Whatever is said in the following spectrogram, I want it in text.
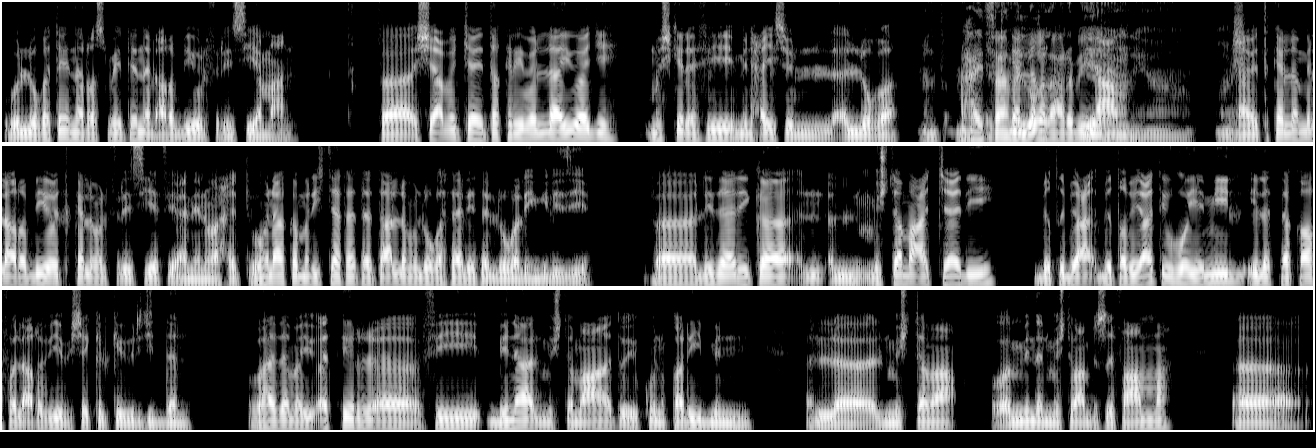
واللغتين الرسميتين العربية والفرنسية معا. فالشعب التشادي تقريبا لا يواجه مشكلة في من حيث اللغة. من حيث فهم اللغة العربية نعم. يعني. آه. يعني يتكلم العربية ويتكلم الفرنسية في آن واحد. وهناك من اجتهد تتعلم اللغة ثالثة اللغة الإنجليزية. فلذلك المجتمع التشادي بطبيعته هو يميل إلى الثقافة العربية بشكل كبير جدا. وهذا ما يؤثر آه، في بناء المجتمعات ويكون قريب من المجتمع ومن المجتمع بصفة عامة. آه،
